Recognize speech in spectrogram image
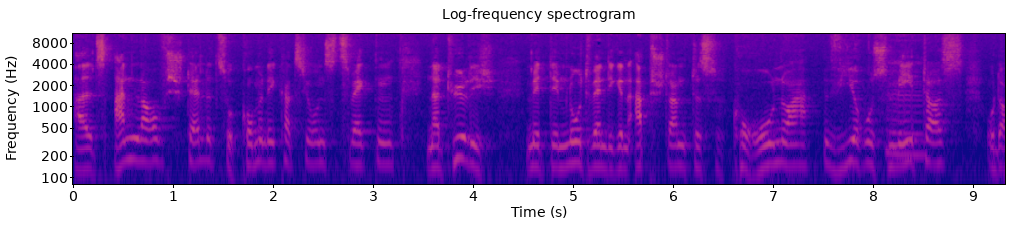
als Anlaufstelle zu Kommunikationszwecken natürlich mit dem notwendigen Abstand des Coronavirus-Meters mhm. oder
